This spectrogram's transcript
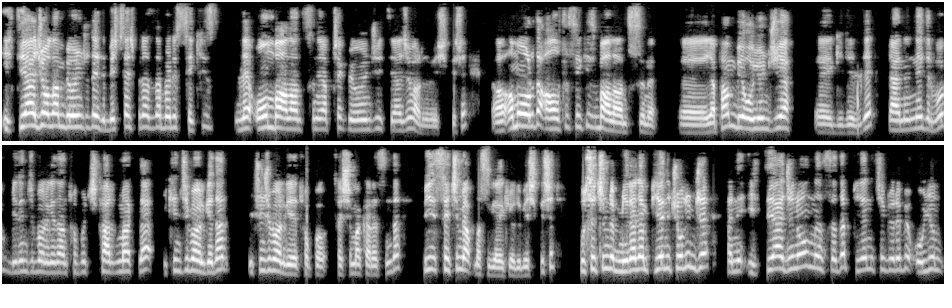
ihtiyacı olan bir oyuncu değildi. Beşiktaş biraz da böyle 8 ile 10 bağlantısını yapacak bir oyuncu ihtiyacı vardı Beşiktaş'ın. Ama orada 6-8 bağlantısını e, yapan bir oyuncuya e, gidildi. Yani nedir bu? Birinci bölgeden topu çıkartmakla ikinci bölgeden üçüncü bölgeye topu taşımak arasında bir seçim yapması gerekiyordu Beşiktaş'ın. Bu seçimde Miralem Pjanic olunca hani ihtiyacın olmasa da Pjanic'e göre bir oyun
